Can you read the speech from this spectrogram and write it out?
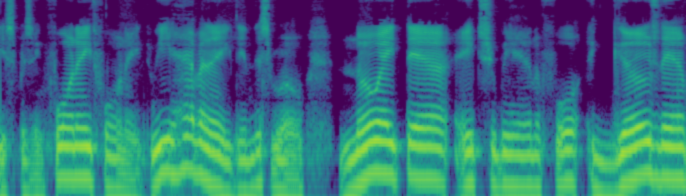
is missing. Four and eight, four and eight. We have an eight in this row. No eight there. Eight should be here, and a four goes there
